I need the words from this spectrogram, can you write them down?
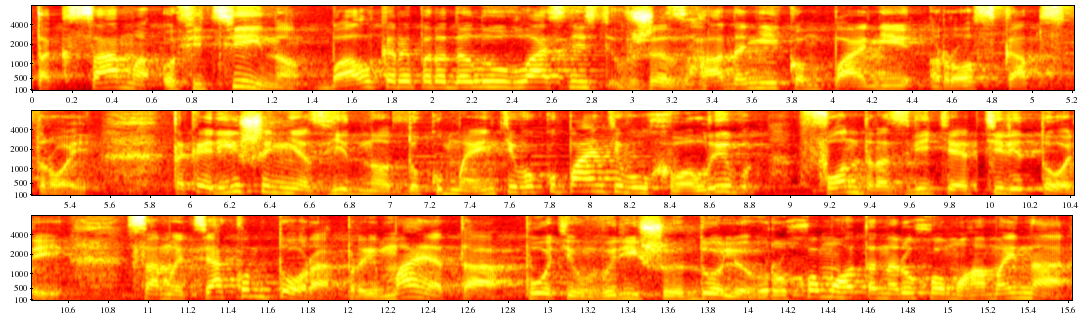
Так само офіційно балкери передали у власність вже згаданій компанії Роскапстрой. Таке рішення, згідно документів окупантів, ухвалив фонд розвиття територій. Саме ця контора приймає та потім вирішує долю рухомого та нерухомого майна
